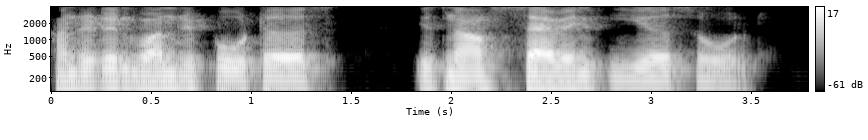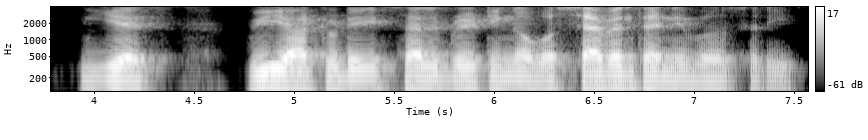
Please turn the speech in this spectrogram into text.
101 Reporters is now seven years old. Yes, we are today celebrating our seventh anniversary.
